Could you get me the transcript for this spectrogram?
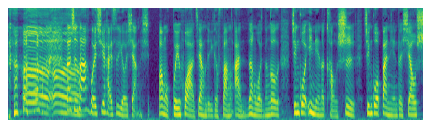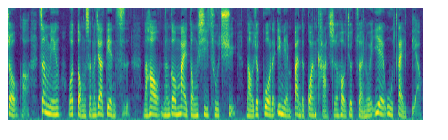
但是他回去还是有想帮我规划这样的一个方案，让我能够经过一年的考试，经过半年的销售啊，证明我懂什么叫电子，然后能够卖东西出去。那我就过了一年半。的关卡之后，就转为业务代表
